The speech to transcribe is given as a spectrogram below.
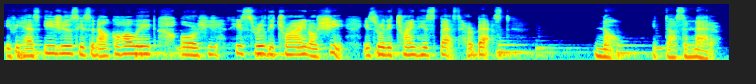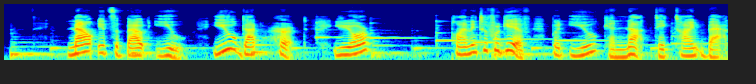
if he has issues, he's an alcoholic, or he, he's really trying, or she is really trying his best, her best. No, it doesn't matter. Now it's about you. You got hurt. You're planning to forgive, but you cannot take time back.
